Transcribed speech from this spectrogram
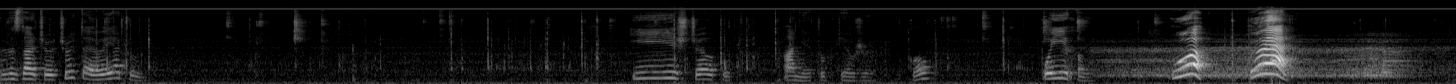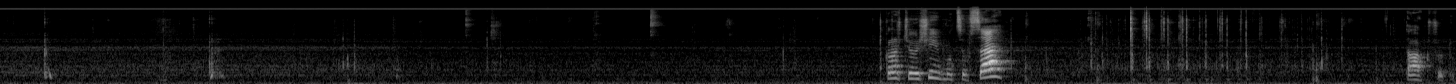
Я Не знаю, чи ви чуєте, але я чую. І ще отут. А, ні, тут я вже поклав. Поїхали. О! Е! Коротше, вишиємо це все. Так, що тут?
